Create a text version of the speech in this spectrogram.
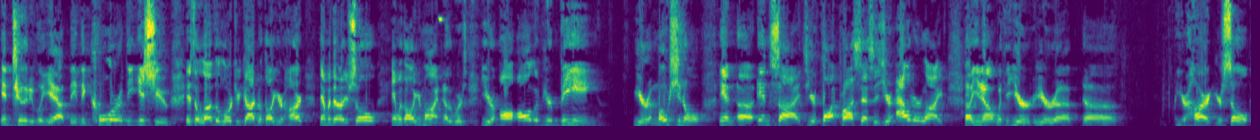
intuitively. Yeah, the, the core of the issue is to love the Lord your God with all your heart and with all your soul and with all your mind. In other words, your all, all of your being your emotional in, uh, insides, your thought processes, your outer life, uh, you know, with your, your, uh, uh, your heart, your soul,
